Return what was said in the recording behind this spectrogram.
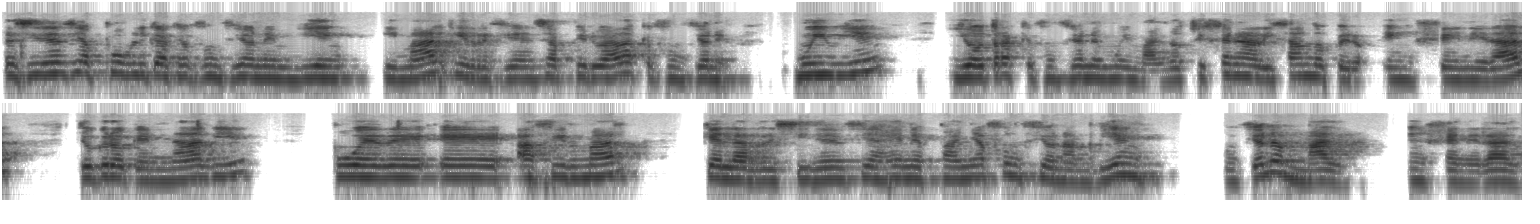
residencias públicas que funcionen bien y mal y residencias privadas que funcionen muy bien y otras que funcionen muy mal. No estoy generalizando, pero en general yo creo que nadie puede eh, afirmar que las residencias en España funcionan bien, funcionan mal en general.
